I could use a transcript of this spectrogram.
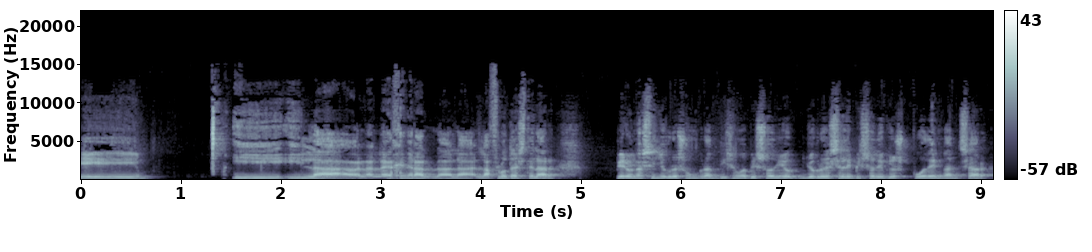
eh, y, la, en general la, flota estelar. Pero aún así yo creo que es un grandísimo episodio, yo creo que es el episodio que os puede enganchar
